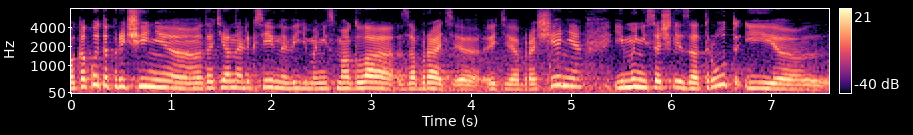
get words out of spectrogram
По какой-то причине э, Татьяна Алексеевна, видимо, не смогла забрать э, эти обращения, и мы не сочли за труд, и э,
